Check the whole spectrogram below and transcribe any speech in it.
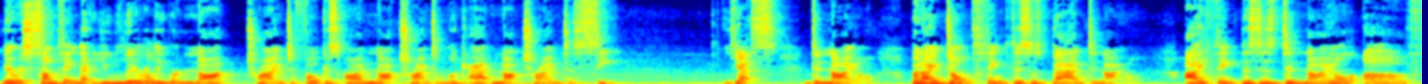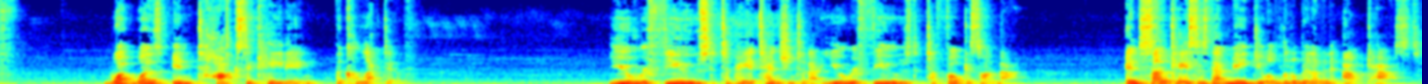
there was something that you literally were not trying to focus on, not trying to look at, not trying to see. Yes, denial. But I don't think this is bad denial. I think this is denial of what was intoxicating the collective. You refused to pay attention to that. You refused to focus on that. In some cases, that made you a little bit of an outcast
